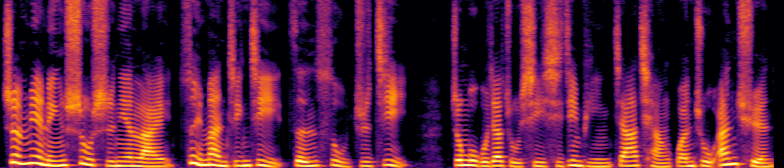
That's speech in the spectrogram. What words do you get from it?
正面临数十年来最慢经济增速之际，中国国家主席习近平加强关注安全，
